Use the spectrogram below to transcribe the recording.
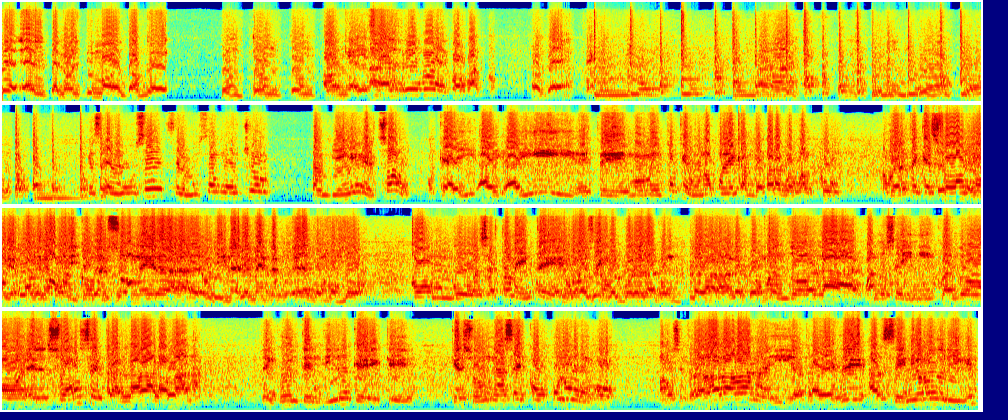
dice el penúltimo toque. Tum, tum, tum, tum. Ok, ese es el Ajá. ritmo del guaguancó. Ok. Tum, tum. que se usa, se usa mucho también en el son, porque hay, hay, hay este, momentos que uno puede cambiar para guaguancó. Acuérdate que son Habíamos dicho que el son era, originariamente era con bombó. Congo, exactamente. ¿Cómo se incorpora la, la, la conga? cuando la cuando se cuando el son se traslada a La Habana tengo entendido que, que, que el son nace con puro bongo cuando se traslada a La Habana y a través de Arsenio Rodríguez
